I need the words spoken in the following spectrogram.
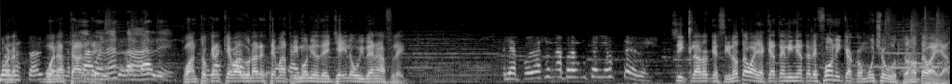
Buenas tardes. buenas tardes. Buenas tardes. ¿Cuánto crees que va a durar este matrimonio de J-Lo y Ben Affleck? ¿Le puedo hacer una pregunta yo a ustedes? Sí, claro que sí. No te vayas, quédate en línea telefónica con mucho gusto. No te vayas.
